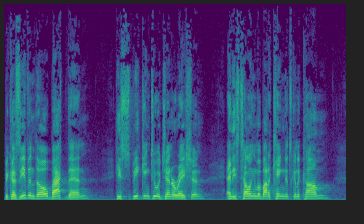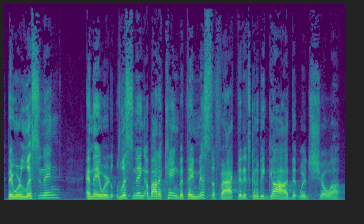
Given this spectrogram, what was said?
Because even though back then he's speaking to a generation and he's telling them about a king that's going to come, they were listening and they were listening about a king, but they missed the fact that it's going to be God that would show up.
